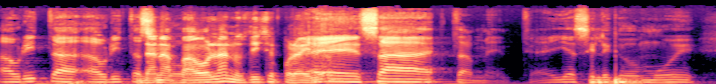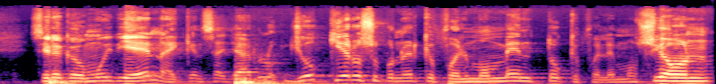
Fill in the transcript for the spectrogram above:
ahorita, ahorita. Dana Paola nos dice por ahí. Exactamente. A ella sí le quedó muy, sí le quedó muy bien, hay que ensayarlo. Yo quiero suponer que fue el momento, que fue la emoción,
